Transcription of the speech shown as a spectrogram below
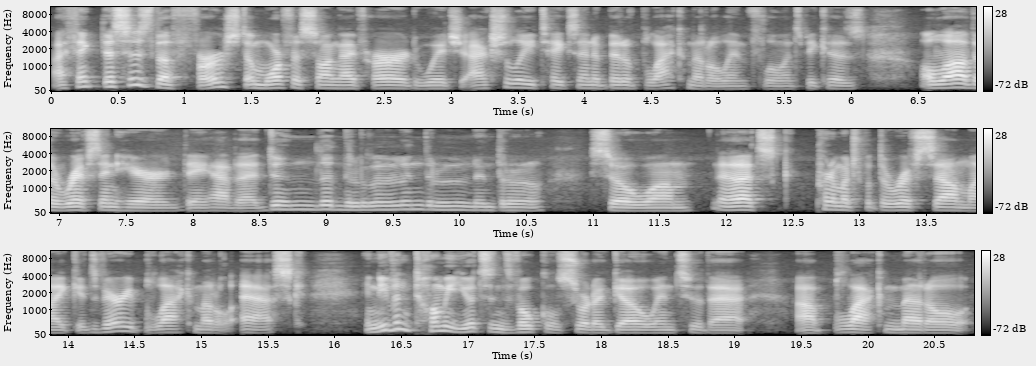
I think this is the first Amorphis song I've heard which actually takes in a bit of black metal influence because a lot of the riffs in here they have that so um, that's pretty much what the riffs sound like. It's very black metal esque, and even Tomi Joutsen's vocals sort of go into that uh, black metal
